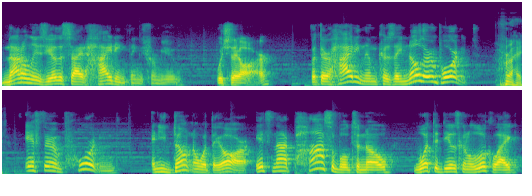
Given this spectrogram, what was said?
Not only is the other side hiding things from you, which they are, but they're hiding them because they know they're important. Right. If they're important and you don't know what they are, it's not possible to know what the deal is going to look like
